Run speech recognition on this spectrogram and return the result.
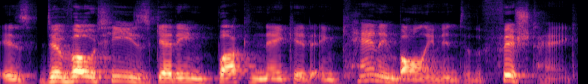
is devotees getting buck naked and cannonballing into the fish tank.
